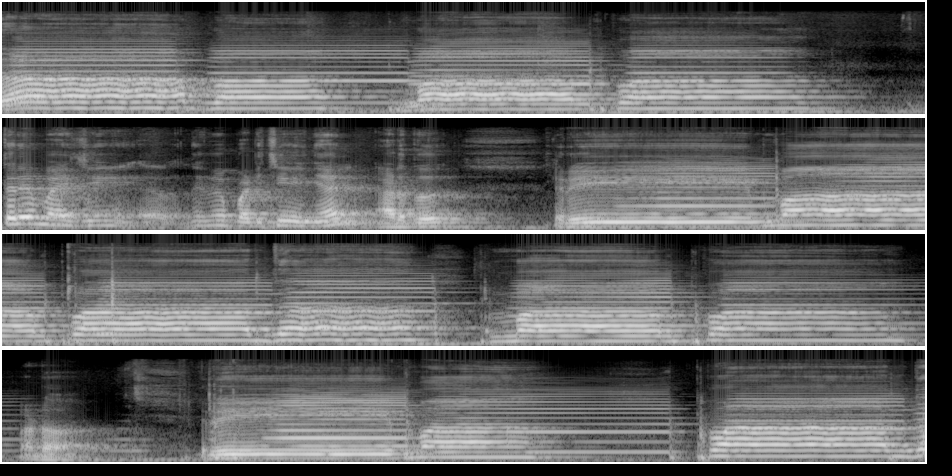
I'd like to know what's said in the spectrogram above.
ധാ പ മാ പ ഇത്രയും വായിച്ച് നിങ്ങൾ പഠിച്ചു കഴിഞ്ഞാൽ അടുത്തത് കണ്ടോ? റീ മാ പാ ധ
